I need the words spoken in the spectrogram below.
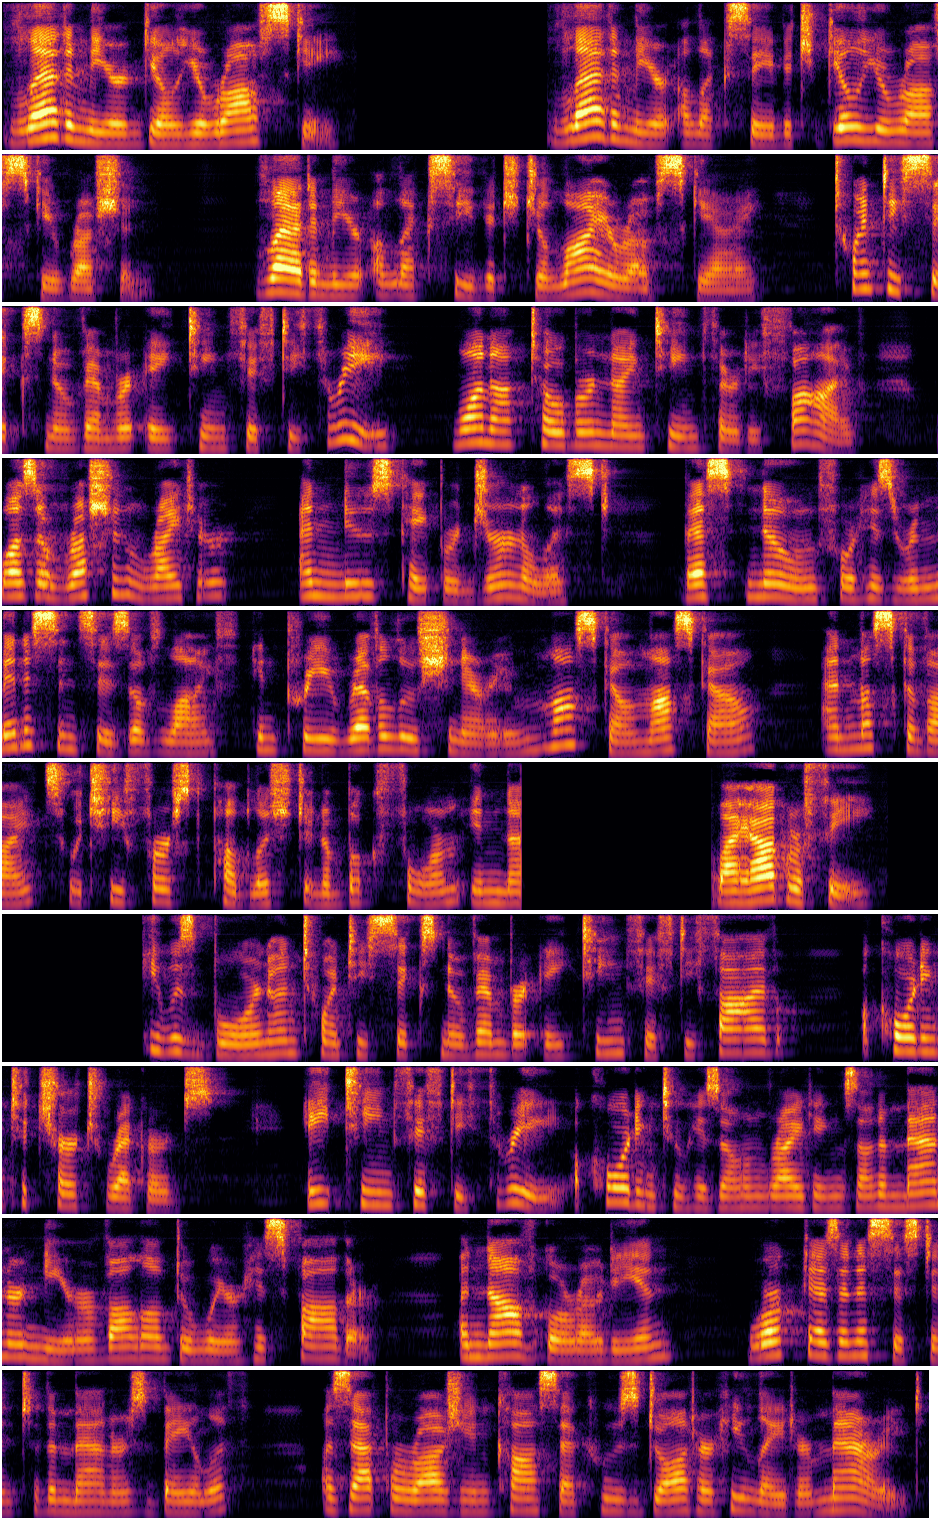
Vladimir Gilyarovsky Vladimir Alexeyevich Gilyarovsky Russian. Vladimir Alexeyevich Gilyarovsky 26 November 1853 1 October 1935 was a Russian writer and newspaper journalist best known for his reminiscences of life in pre-revolutionary Moscow Moscow and Muscovites which he first published in a book form in Biography he was born on 26 November 1855, according to church records, 1853 according to his own writings on a manor near Vologda his father, a Novgorodian, worked as an assistant to the manor's bailiff, a Zaporozhian Cossack whose daughter he later married.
